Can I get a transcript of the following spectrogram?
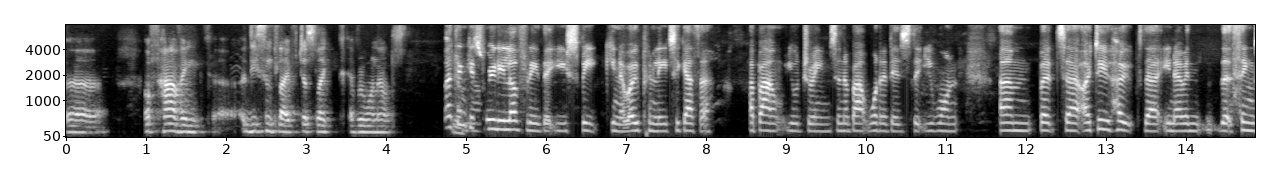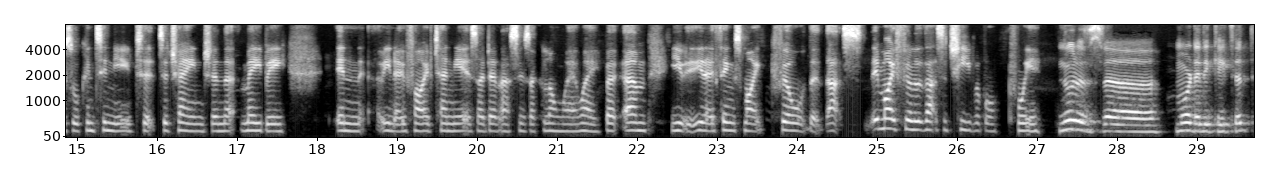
uh, of having uh, a decent life just like everyone else. I think it's really lovely that you speak, you know, openly together about your dreams and about what it is that you want. Um, but uh, I do hope that you know, in, that things will continue to to change, and that maybe in you know five ten years i don't know that seems like a long way away but um you you know things might feel that that's it might feel that that's achievable for you. Noor is uh, more dedicated.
